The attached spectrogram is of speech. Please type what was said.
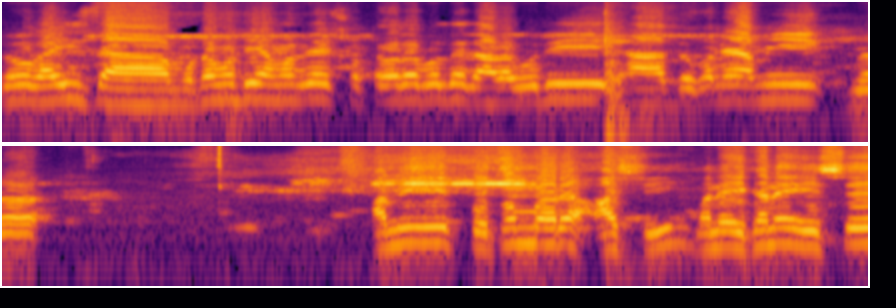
তো গাইজ মোটামুটি আমাদের সত্য কথা বলতে দাদা বৌদি দোকানে আমি আমি প্রথমবার আসি। মানে এখানে এসে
